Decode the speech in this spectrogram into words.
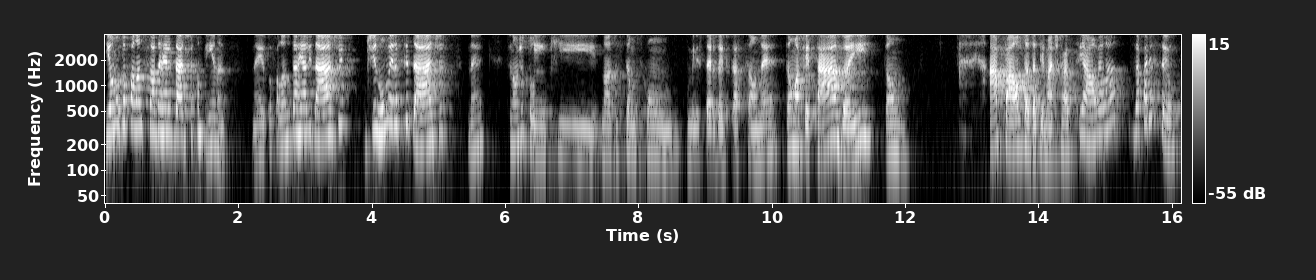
E eu não estou falando só da realidade de Campinas, né? eu estou falando da realidade de inúmeras cidades, né? Se não de todas, em que nós estamos com o Ministério da Educação né? tão afetado aí, então a pauta da temática racial, ela desapareceu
